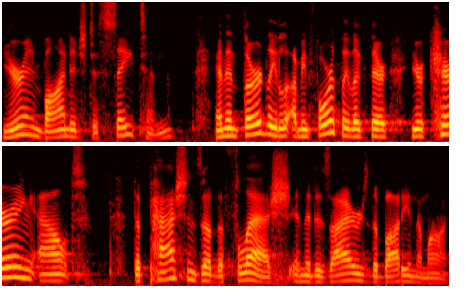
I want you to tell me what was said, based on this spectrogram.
You're in bondage to Satan. And then thirdly, I mean fourthly, look there, you're carrying out the passions of the flesh and the desires of the body and the mind.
